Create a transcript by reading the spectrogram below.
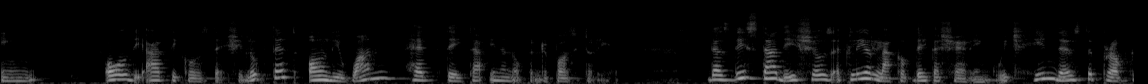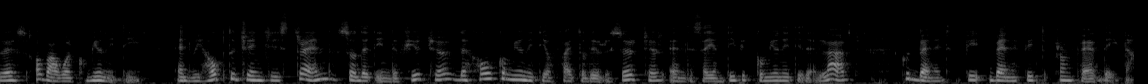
In all the articles that she looked at, only one had data in an open repository. Thus, this study shows a clear lack of data sharing, which hinders the progress of our community and we hope to change this trend so that in the future the whole community of phytolith researchers and the scientific community at large could benefit from fair data.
